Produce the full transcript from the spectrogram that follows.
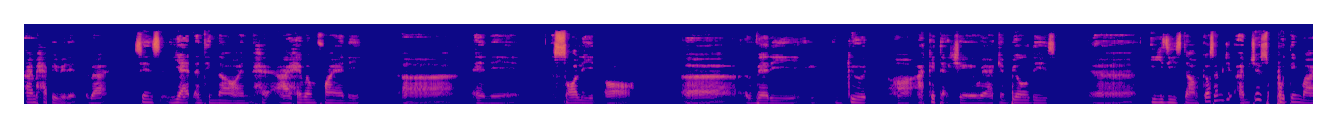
I'm happy with it. But since yet until now and ha I haven't find any uh, any solid or uh, very good uh, architecture where I can build this easy stuff because I'm, I'm just putting my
